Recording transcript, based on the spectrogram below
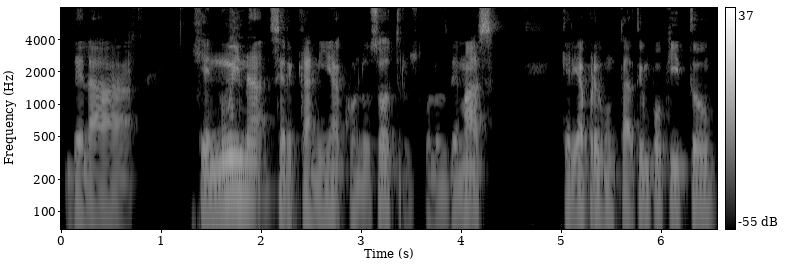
de la genuina cercanía con los otros, con los demás. Quería preguntarte un poquito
